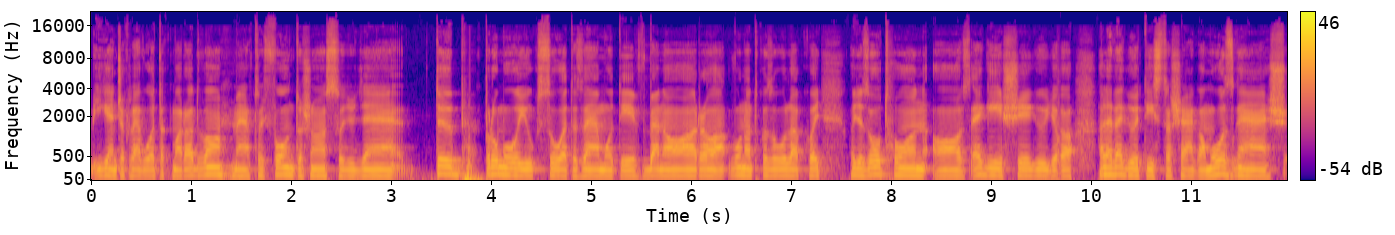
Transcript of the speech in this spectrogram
igencsak le voltak maradva, mert hogy fontos az, hogy ugye több promójuk szólt az elmúlt évben arra vonatkozólag, hogy, hogy az otthon, az egészségügy, a, a levegőtisztaság, a mozgás,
